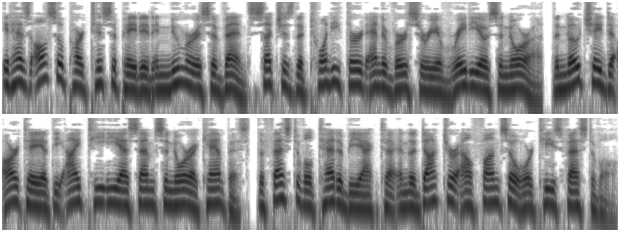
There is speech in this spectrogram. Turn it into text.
It has also participated in numerous events such as the 23rd anniversary of Radio Sonora, the Noche de Arte at the ITESM Sonora campus, the Festival Tedebiacta and the Dr. Alfonso Ortiz Festival.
